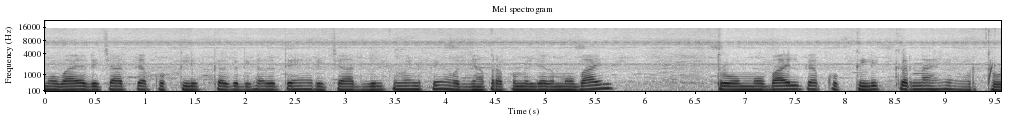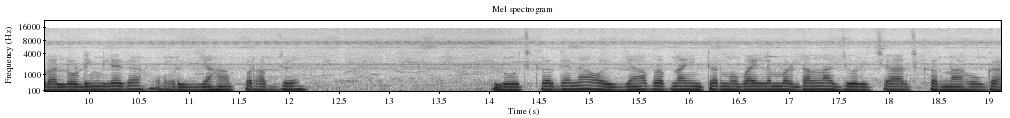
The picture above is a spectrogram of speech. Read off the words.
मोबाइल रिचार्ज पे आपको क्लिक करके दिखा देते हैं रिचार्ज बिल पेमेंट पे। और यहाँ पर आपको मिल जाएगा मोबाइल तो मोबाइल पे आपको क्लिक करना है और थोड़ा लोडिंग लेगा। और यहाँ पर आप जो है लॉन्च कर देना और यहाँ पर अपना इंटर मोबाइल नंबर डालना जो रिचार्ज करना होगा।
